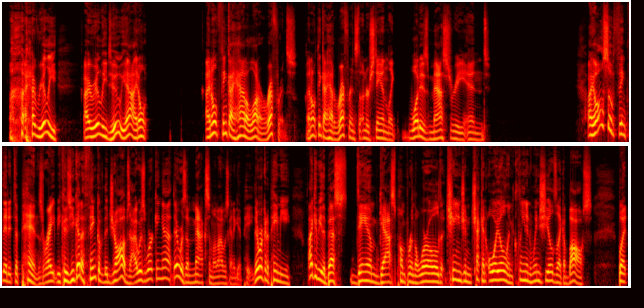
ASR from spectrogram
I really I really do. Yeah, I don't I don't think I had a lot of reference. I don't think I had a reference to understand like what is mastery and I also think that it depends, right? Because you got to think of the jobs I was working at. There was a maximum I was going to get paid. They weren't going to pay me. I could be the best damn gas pumper in the world, changing, checking oil and cleaning windshields like a boss. But,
